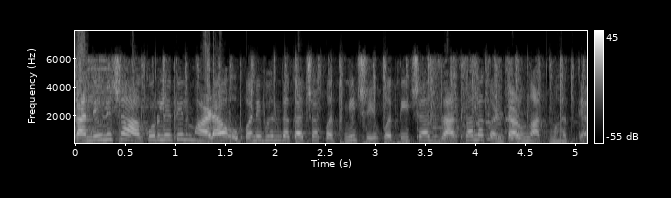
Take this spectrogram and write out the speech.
कांदिवलीच्या आकुर्लीतील म्हाडा उपनिबंधकाच्या पत्नीची पतीच्या जाचाला कंटाळून आत्महत्या.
